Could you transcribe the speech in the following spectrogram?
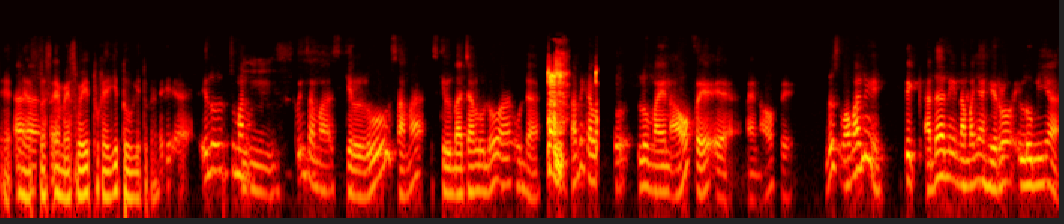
eh, Ah. nilai plus MSW itu kayak gitu gitu kan. Iya, eh, lu cuman Hmm. nentuin sama skill lu sama skill baca lu doang udah. Tapi kalau lu, lu main AoV ya main AoV lu semua nih pick ada nih namanya hero Illumia.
